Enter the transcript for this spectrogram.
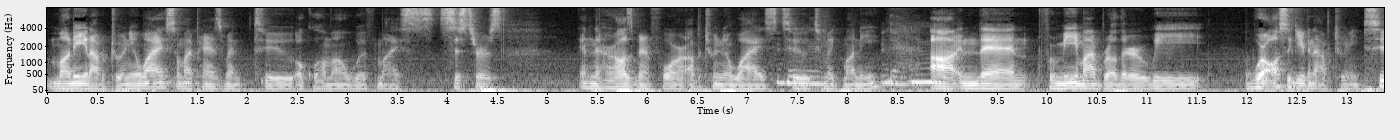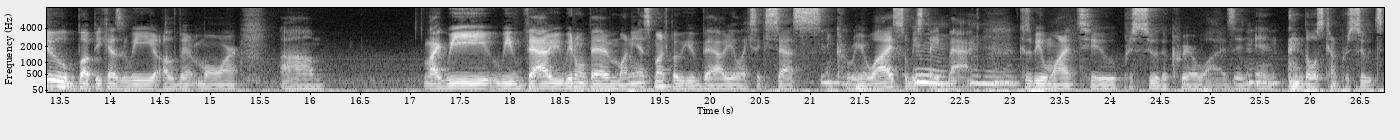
money and opportunity wise. So my parents went to Oklahoma with my s- sisters and her husband for opportunity wise to to make money. Yeah. Uh, and then for me and my brother, we were also given the opportunity too, but because we are a little bit more, um, like we we value we don't value money as much, but we value like success and mm-hmm. career wise, so we stayed mm-hmm. back mm-hmm. because we wanted to pursue the career wise and, and those kind of pursuits.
